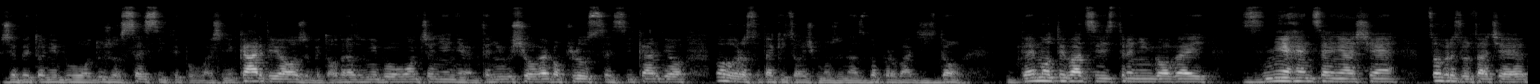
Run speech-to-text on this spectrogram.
żeby to nie było dużo sesji typu właśnie cardio, żeby to od razu nie było łączenie, nie wiem, treningu siłowego plus sesji cardio, bo po prostu taki coś może nas doprowadzić do demotywacji treningowej, zniechęcenia się, co w rezultacie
